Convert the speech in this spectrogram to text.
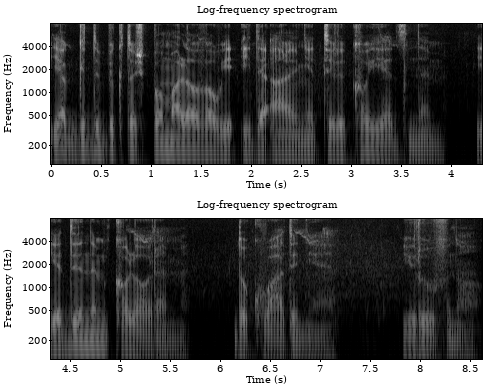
jak gdyby ktoś pomalował je idealnie tylko jednym, jedynym kolorem, dokładnie i równo.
